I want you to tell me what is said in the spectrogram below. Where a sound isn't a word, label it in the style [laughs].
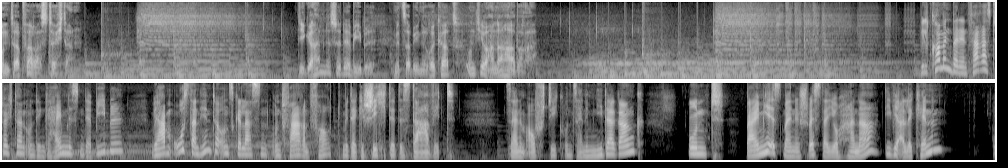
unter Pfarrerstöchtern. Die Geheimnisse der Bibel mit Sabine Rückert und Johanna Haberer. Willkommen bei den Pfarrerstöchtern und den Geheimnissen der Bibel. Wir haben Ostern hinter uns gelassen und fahren fort mit der Geschichte des David, seinem Aufstieg und seinem Niedergang. Und bei mir ist meine Schwester Johanna, die wir alle kennen,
